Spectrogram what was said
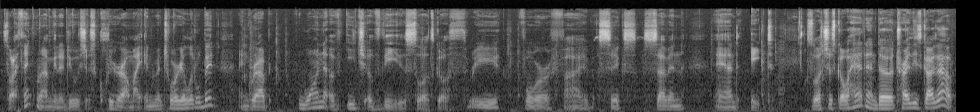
So I think what I'm going to do is just clear out my inventory a little bit and grab one of each of these. So let's go three, four, five, six, seven, and eight. So let's just go ahead and uh, try these guys out.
